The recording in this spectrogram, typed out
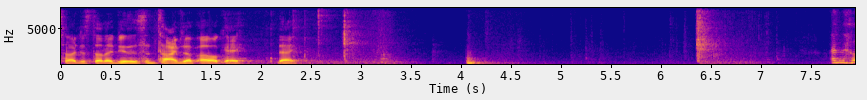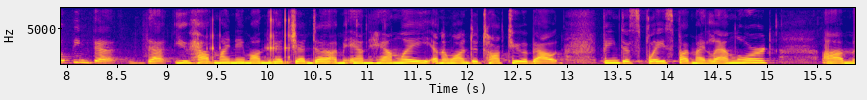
so I just thought I'd do this in time's up. Oh, okay, thanks. I'm hoping that, that you have my name on the agenda. I'm Ann Hanley, and I wanted to talk to you about being displaced by my landlord um,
